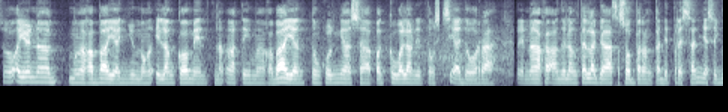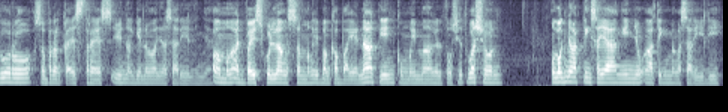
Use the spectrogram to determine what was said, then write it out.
So ayun na mga kabayan, yung mga ilang comment ng ating mga kabayan tungkol nga sa pagkawala nitong si Adora. Pero nakakaano lang talaga sa sobrang kadepresan niya siguro, sobrang ka-stress, yun ang ginawa niya sa sarili niya. Ang mga advice ko lang sa mga ibang kabayan natin kung may mga ganitong sitwasyon, Huwag nating sayangin yung ating mga sarili.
